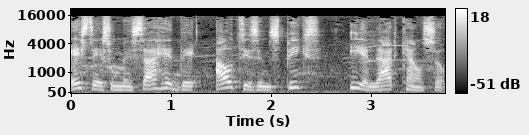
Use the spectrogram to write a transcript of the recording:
Este es un mensaje de Autism Speaks y el Ad Council.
